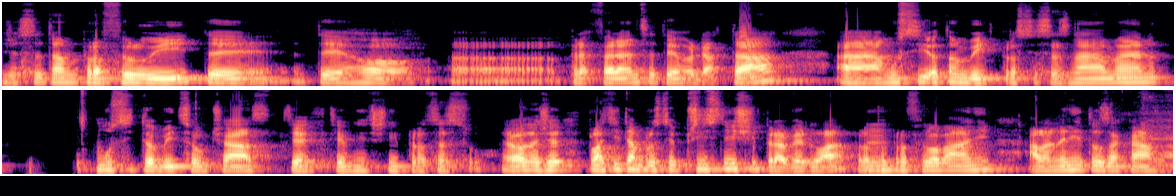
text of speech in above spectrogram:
že se tam profilují ty, ty jeho uh, preference, ty jeho data a musí o tom být prostě seznámen, musí to být součást těch, těch vnitřních procesů. Jo? Takže platí tam prostě přísnější pravidla pro to hmm. profilování, ale není to zakázané.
